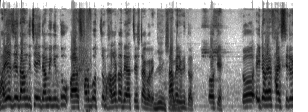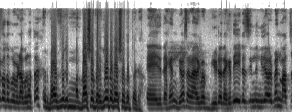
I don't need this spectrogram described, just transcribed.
ভাইয়া যে দাম দিচ্ছে এই দামে কিন্তু সর্বোচ্চ ভালোটা দেওয়ার চেষ্টা করে দামের ভিতর। ওকে তো এটা ভাই ফাইভ সিটের কত পড়বে ডাবল হাতা? এর ভাইজের বাইশ হাজার এটা বাইশ হাজার টাকা? এই যে দেখেন ভিউয়ার্স আমি আরেকবার ভিডিওটা দেখে দিই। এটা নিতে পারবেন মাত্র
